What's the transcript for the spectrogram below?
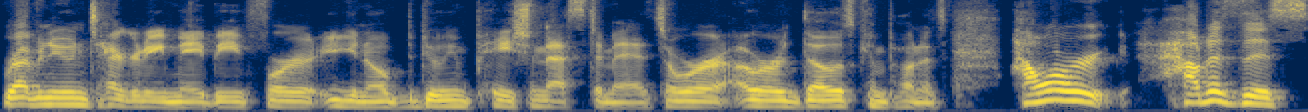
revenue integrity maybe for you know doing patient estimates or or those components. How are how does this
